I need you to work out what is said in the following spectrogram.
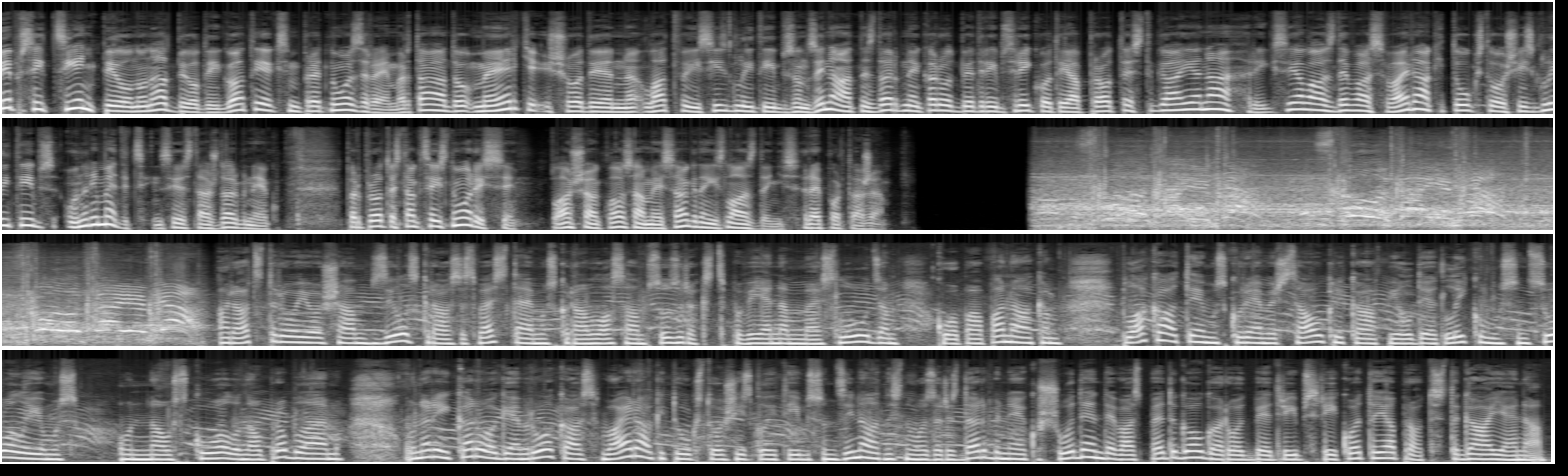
Pieprasīt cieņpilnu un atbildīgu attieksmi pret nozarēm. Ar tādu mērķi šodien Latvijas izglītības un zinātnes darbinieku arotbiedrības rīkotajā protesta gājienā Rīgas ielās devās vairāki tūkstoši izglītības un arī medicīnas iestāžu darbinieku. Par protesta akcijas norisi plašāk klausāmies Agnijas Lāsdiņas reportāžā. Skolotājiem jā! Skolotājiem jā! Skolotājiem jā! Ar atstarojošām zilas krāsas vestēm, uz kurām lasāms uzraksts pa vienam mēs lūdzam, kopā panākam, plakātiem, uz kuriem ir saukļi kā pildiet likumus un solījumus, un nav skolu, nav problēmu, un arī karogiem rokās vairāki tūkstoši izglītības un zinātnes nozares darbinieku šodien devās pedagoģa arotbiedrības rīkotajā protesta gājienā.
